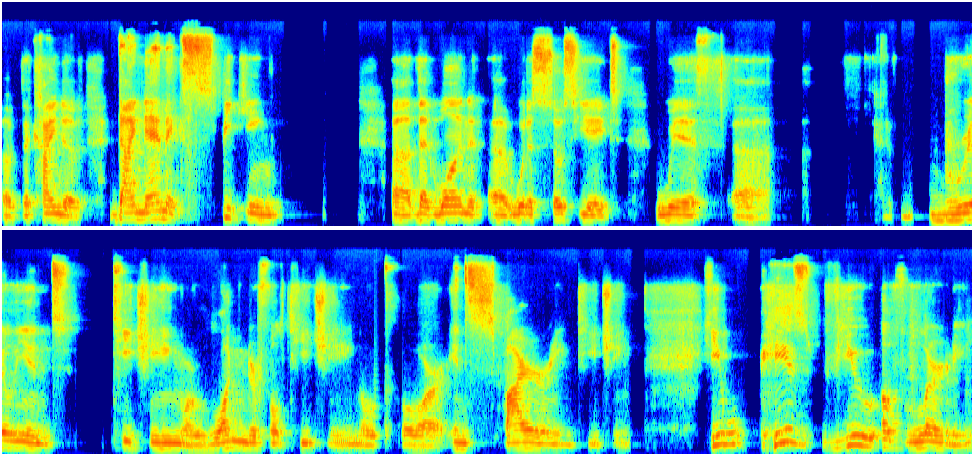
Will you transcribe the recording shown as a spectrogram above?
of the kind of dynamic speaking uh, that one uh, would associate with uh, kind of brilliant teaching or wonderful teaching or, or inspiring teaching. He his view of learning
